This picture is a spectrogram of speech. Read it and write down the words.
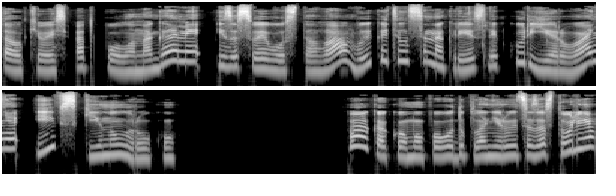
Отталкиваясь от пола ногами, из-за своего стола выкатился на кресле курьер Ваня и вскинул руку. «По какому поводу планируется застолье?»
